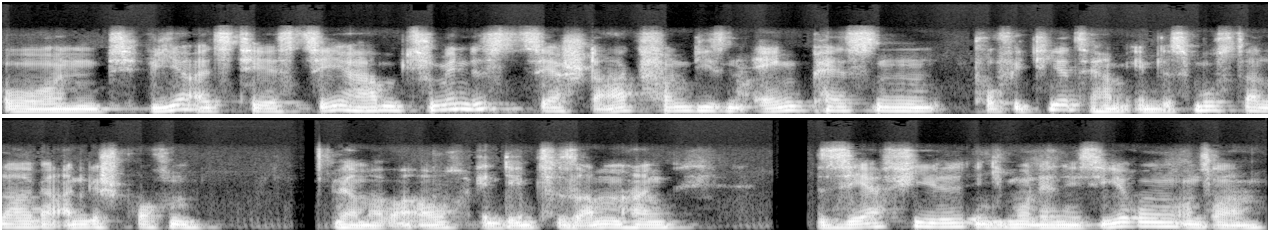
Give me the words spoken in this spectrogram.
Und wir als TSC haben zumindest sehr stark von diesen Engpässen profitiert. Sie haben eben das Musterlager angesprochen. Wir haben aber auch in dem Zusammenhang sehr viel in die Modernisierung unserer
